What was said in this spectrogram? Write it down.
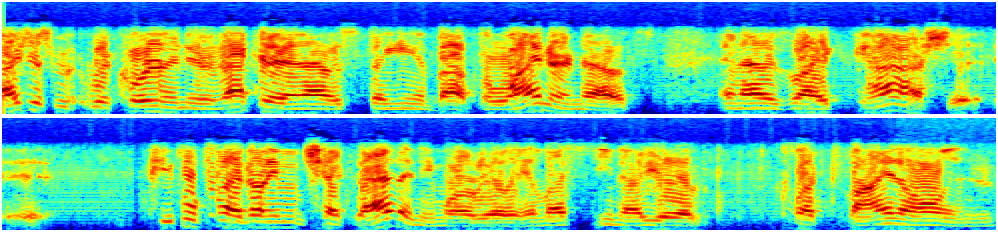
I just recorded a new record, and I was thinking about the liner notes, and I was like, gosh, it, it, people probably don't even check that anymore, really, unless you know you're collect vinyl, and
